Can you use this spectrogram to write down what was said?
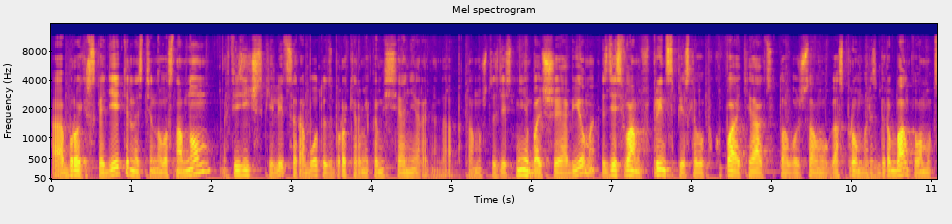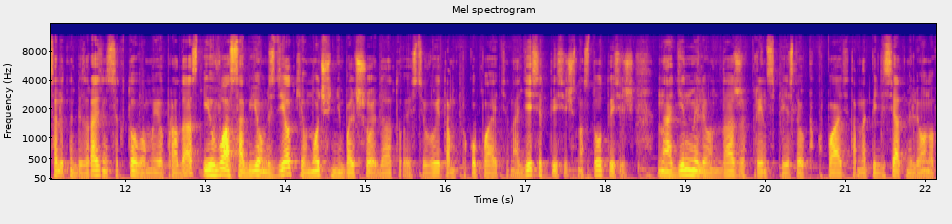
а, брокерской деятельности, но в основном физические лица работают с брокерами-комиссионерами, да, потому что здесь небольшие объемы. Здесь вам, в принципе, если вы покупаете акцию того же самого Газпрома или Сбербанка, вам абсолютно без разницы, кто вам ее продаст. И у вас объем сделки, он очень небольшой большой, да, то есть вы там покупаете на 10 тысяч, на 100 тысяч, на 1 миллион, даже в принципе, если вы покупаете там на 50 миллионов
